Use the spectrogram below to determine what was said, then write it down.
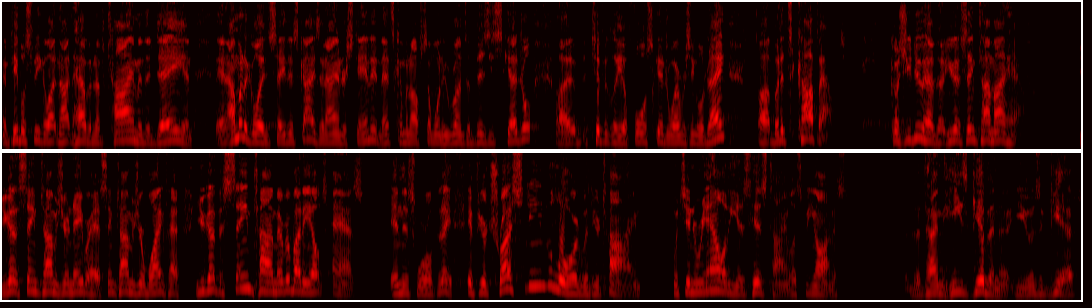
And people speak about not having enough time in the day. And, and I'm going to go ahead and say this, guys, and I understand it. And that's coming off someone who runs a busy schedule, uh, typically a full schedule every single day. Uh, but it's a cop out because you do have that. You got the same time I have. You got the same time as your neighbor has, same time as your wife has. You got the same time everybody else has in this world today. If you're trusting the Lord with your time, which in reality is His time, let's be honest, the time He's given you as a gift,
